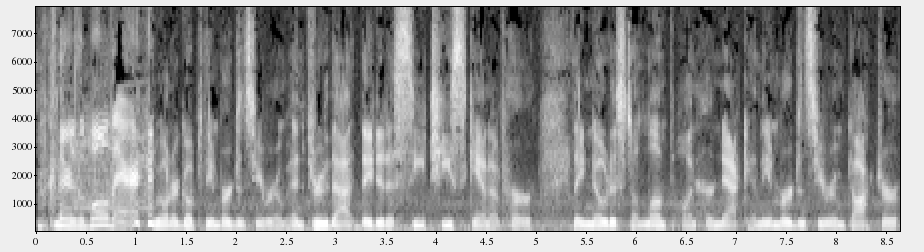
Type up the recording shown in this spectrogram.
there's a bull there." we want her to go up to the emergency room. And through that, they did a CT scan of her. They noticed a lump on her neck, and the emergency room doctor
